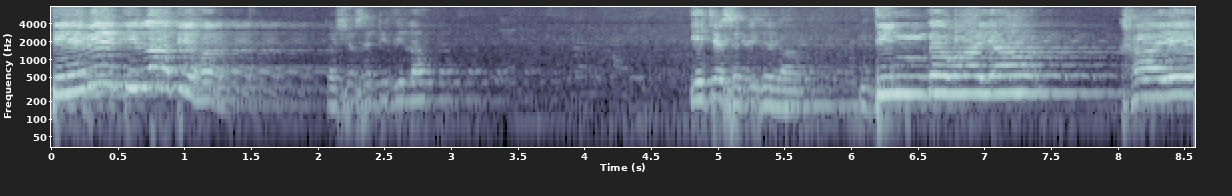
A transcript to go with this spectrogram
देवे दिला देह. कशासाठी दिला? याच्यासाठी दिला. दिंगवाया खाये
